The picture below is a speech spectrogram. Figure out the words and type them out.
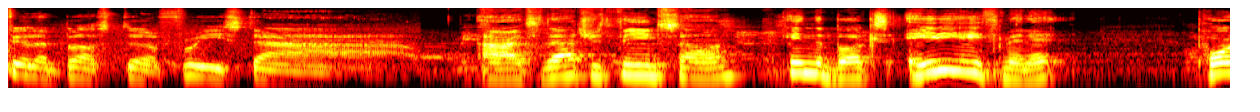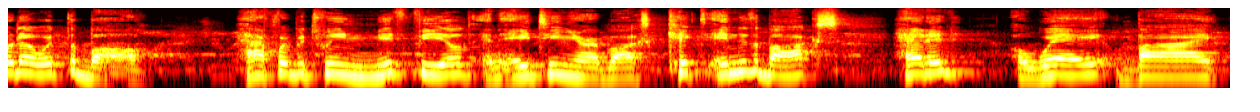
Filibuster freestyle. All right, so that's your theme song in the books. 88th minute. Porto with the ball, halfway between midfield and 18 yard box, kicked into the box, headed away by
